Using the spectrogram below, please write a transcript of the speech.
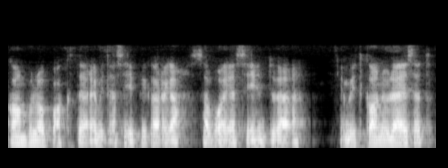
kampylobakteeri, mitä siipikarjassa voi esiintyä ja mitkä on yleiset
